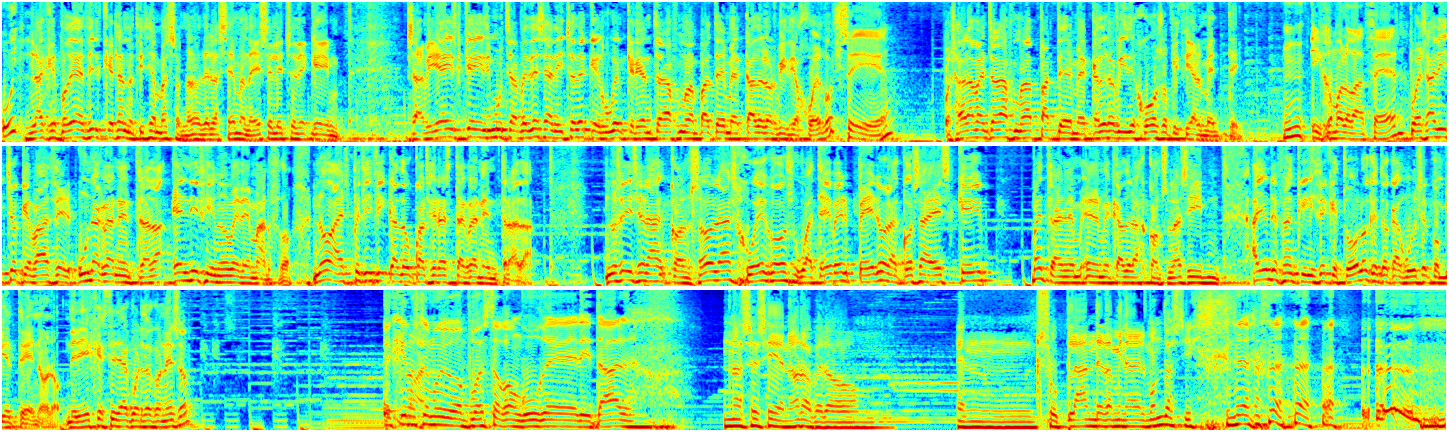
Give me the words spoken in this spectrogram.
Uy, La que podría decir que es la noticia más sonada de la semana. Es el hecho de que. ¿Sabíais que muchas veces se ha dicho de que Google quería entrar a formar parte del mercado de los videojuegos? sí. ¿eh? Pues ahora va a entrar a formar parte del mercado de los videojuegos oficialmente. Mm, ¿Y cómo lo va a hacer? Pues ha dicho que va a hacer una gran entrada el 19 de marzo. No ha especificado cuál será esta gran entrada. No sé si serán consolas, juegos, whatever, pero la cosa es que va a entrar en el, en el mercado de las consolas y hay un refrán que dice que todo lo que toca Google se convierte en oro. ¿Diríais que esté de acuerdo con eso? Es que no estoy muy bien puesto con Google y tal. No sé si en oro, pero en su plan de dominar el mundo sí.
